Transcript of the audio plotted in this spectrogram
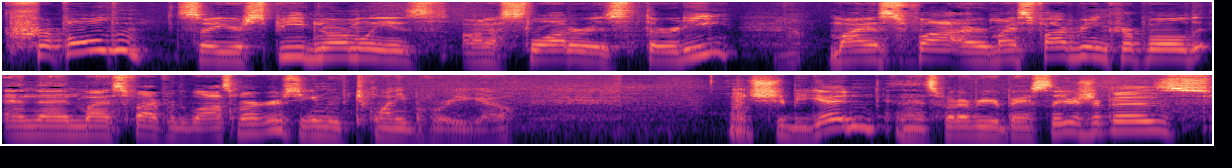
crippled, so your speed normally is on a slaughter is 30, minus five or minus five being crippled, and then minus five for the blast marker. So you can move 20 before you go. Which should be good, and that's whatever your base leadership is.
